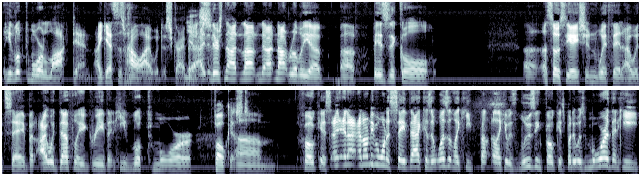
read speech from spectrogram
he looked more locked in. I guess is how I would describe it. Yes. I, there's not not not not really a, a physical uh, association with it. I would say, but I would definitely agree that he looked more Focused. um, focus. And I, I don't even want to say that because it wasn't like he felt like it was losing focus, but it was more that he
